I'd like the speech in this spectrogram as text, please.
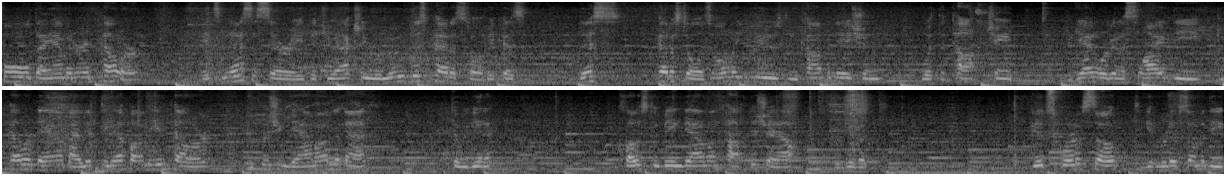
full diameter impeller, it's necessary that you actually remove this pedestal because this pedestal is only used in combination with the top chamber. Again, we're going to slide the impeller down by lifting up on the impeller and pushing down on the nut till we get it close to being down on top of the shaft. We give a good squirt of soap to get rid of some of the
